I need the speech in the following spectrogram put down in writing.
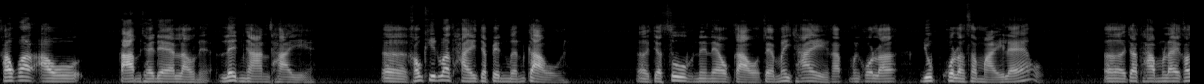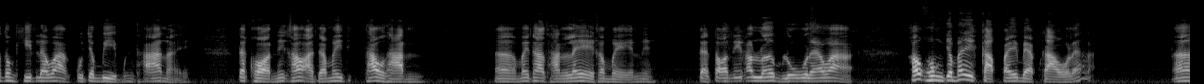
เขาก็เอาตามชายแดนเราเนี่ย เล่นงานไทย เออเขาคิดว่าไทยจะเป็นเหมือนเก่า เออจะสู้ในแนวเก่า แต่ไม่ใช่ครับ มันคนละยุคคนละสมัยแล้ว เออจะทำอะไรเขาต้องคิดแล้วว่ากูจะบีบมึงท่าไหน แต่ก่อนนี้เขาอาจจะไม่เท่าทัน เออไม่เท่าทันเล่เขมรเนี่ย แต่ตอนนี้เขาเริ่มรู้แล้วว่าเขาคงจะไม่ได้กลับไปแบบเก่าแล้วล่ะ อ่า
